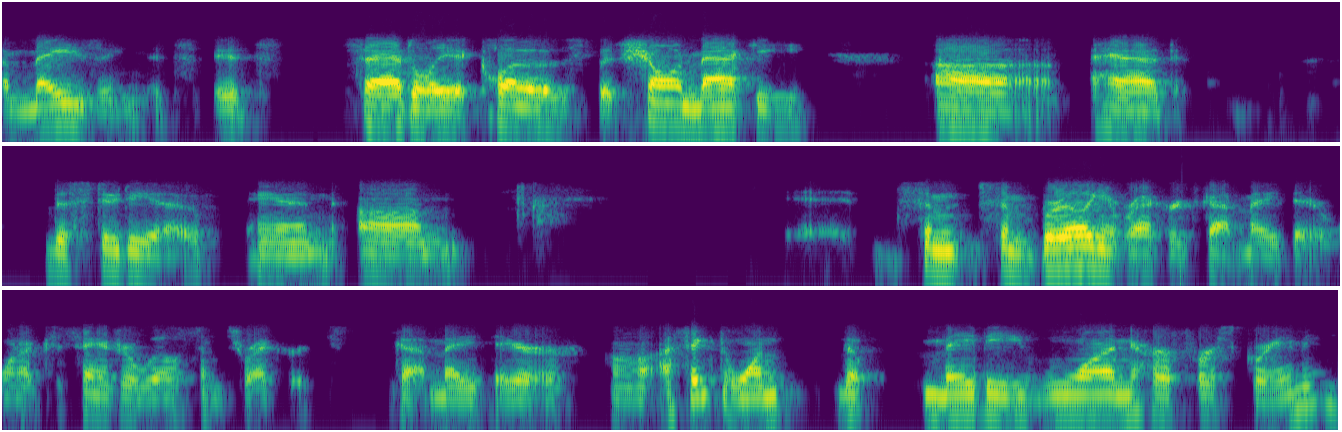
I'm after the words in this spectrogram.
amazing. It's, it's sadly it closed, but Sean Mackey uh, had the studio and um, some some brilliant records got made there. One of Cassandra Wilson's records got made there. Uh, I think the one that maybe won her first Grammy.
